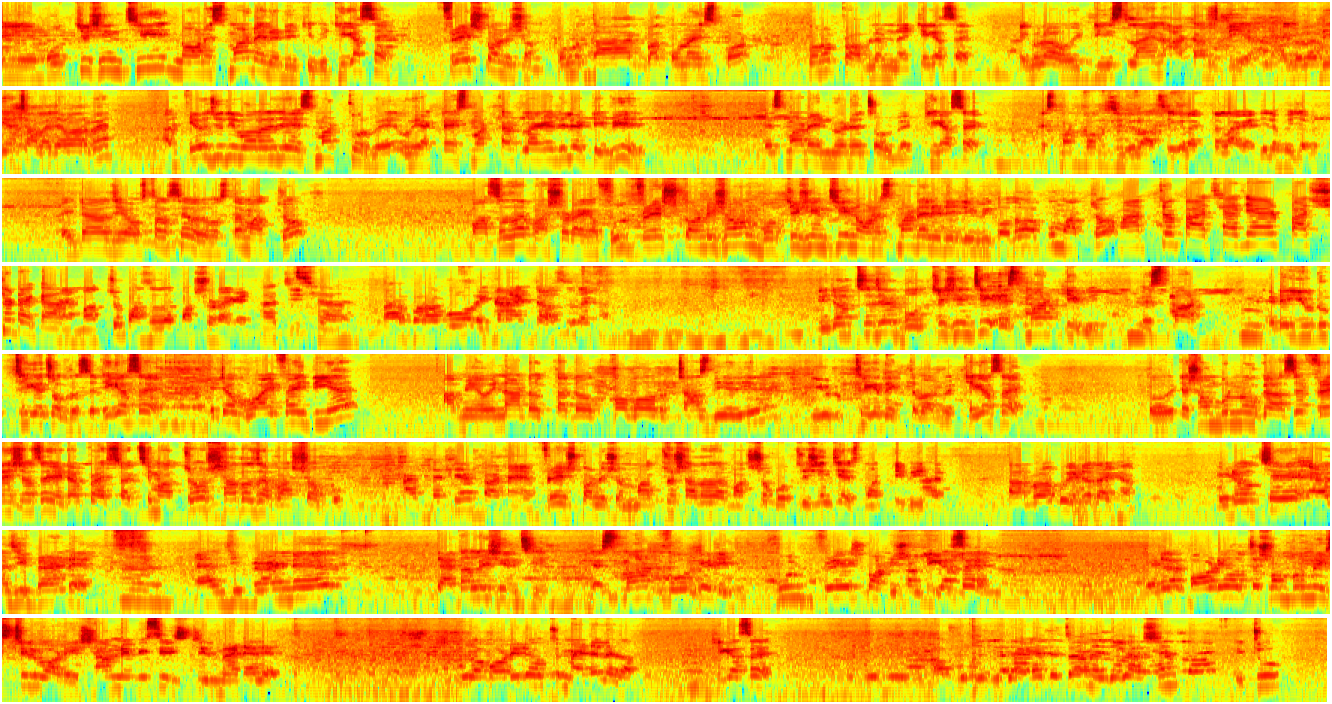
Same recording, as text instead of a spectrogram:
এই বত্রিশ inch non smart LED TV ঠিক আছে? ফ্রেশ কন্ডিশন কোনো দাগ বা কোনো স্পট কোনো প্রবলেম নাই ঠিক আছে? এগুলো ওই ডিস লাইন আকাশ দিয়ে এগুলো দিয়ে চালাতে পারবে। আর কেউ যদি বলে যে স্মার্ট করবে ওই একটা স্মার্ট কার্ড লাগিয়ে দিলে টিভির স্মার্ট অ্যান্ড্রয়েডে চলবে ঠিক আছে? স্মার্ট বক্স যেগুলো আছে এগুলো একটা লাগিয়ে দিলে হয়ে যাবে। এটা যে অবস্থা আছে ওই অবস্থায় মাত্র পাঁচ হাজার পাঁচশো টাকা ফুল ফ্রেশ কন্ডিশন বত্রিশ inch non smart LED TV কত আপু মাত্র? মাত্র পাঁচ হাজার পাঁচশো টাকা। হ্যাঁ মাত্র পাঁচ হাজার পাঁচশো টাকায়। আচ্ছা। তারপর আপু এখানে একটা আছে দেখা। এটা হচ্ছে যে বত্রিশ ইঞ্চি স্মার্ট টিভি স্মার্ট এটা ইউটিউব থেকে চলতেছে ঠিক আছে? এটা ওয়াইফাই দিয়ে আপনি ওই নাটক টাটক খবর চার্জ দিয়ে দিয়ে ইউটিউব থেকে দেখতে পারবে ঠিক আছে? তো এটা সম্পূর্ণ ওকে আছে ফ্রেশ আছে এটা প্রাইস রাখছি মাত্র সাত হাজার পাঁচশো। আপু হ্যাঁ ফ্রেশ কন্ডিশন মাত্র সাত হাজার পাঁচশো বত্রিশ ইঞ্চি স্মার্ট টিভি এটা তারপর আপু এটা দেখান। এটা হচ্ছে এলজি ব্র্যান্ডের এলজি ব্র্যান্ডের তেতাল্লিশ inch smart four K TV full fresh condition ঠিক আছে? এটার বডি হচ্ছে সম্পূর্ণ স্টিল বডি সামনে পিছে স্টিল মেটালের পুরো বডিটা হচ্ছে মেটালের ঠিক আছে? আপনি যদি দেখাতে চান, এদিকে আসেন, একটু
